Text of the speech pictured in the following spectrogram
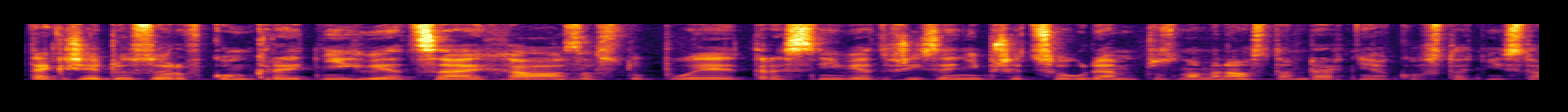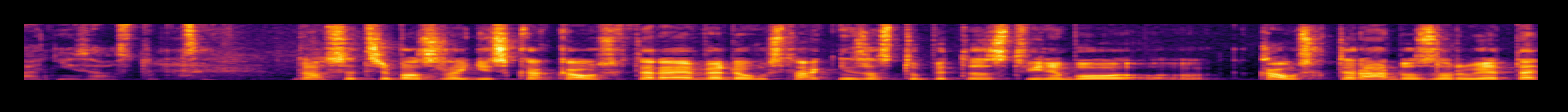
takže dozor v konkrétních věcech a zastupuje trestní věc v řízení před soudem, to znamená standardně jako ostatní státní zástupci. Dá se třeba z hlediska kaus, které vedou státní zastupitelství nebo kaus, která dozorujete,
